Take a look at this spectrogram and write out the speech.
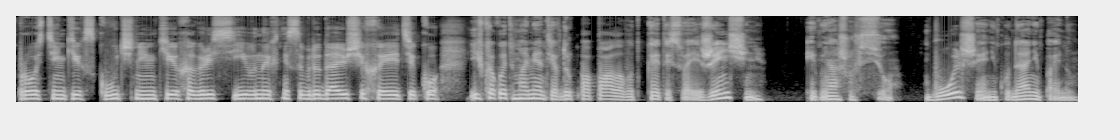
простеньких, скучненьких, агрессивных, не соблюдающих этику. И в какой-то момент я вдруг попала вот к этой своей женщине и поняла, что все, больше я никуда не пойду.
